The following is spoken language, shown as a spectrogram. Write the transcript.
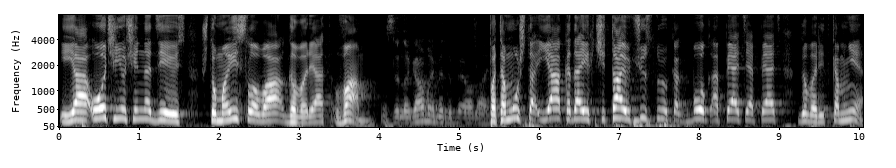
И я очень-очень надеюсь, что мои слова говорят вам. Потому что я, когда их читаю, чувствую, как Бог опять и опять говорит ко мне.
